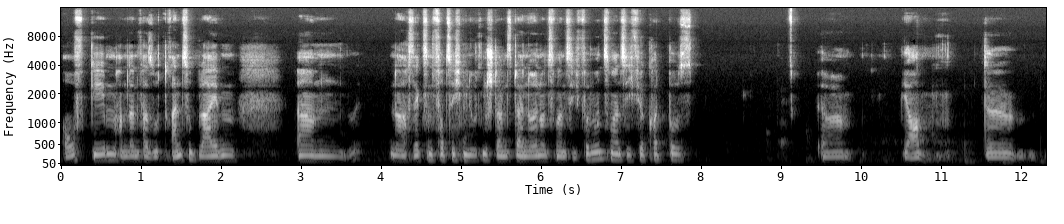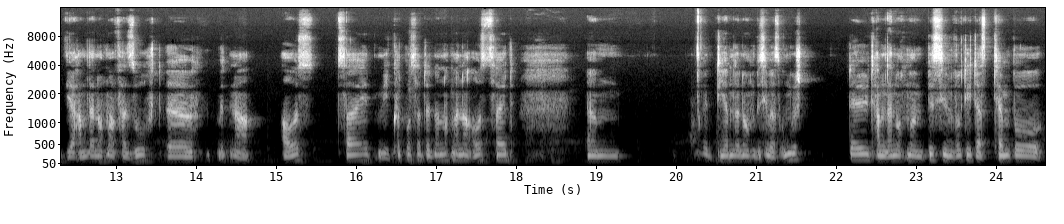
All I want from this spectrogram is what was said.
aufgeben, haben dann versucht dran zu bleiben. Ähm, nach 46 Minuten stand es da 29, 25 für Cottbus. Ähm, ja, wir haben dann nochmal versucht, äh, mit einer Auszeit, nee, Cottbus hatte dann nochmal eine Auszeit. Ähm, die haben dann noch ein bisschen was umgestellt, haben dann nochmal ein bisschen wirklich das Tempo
